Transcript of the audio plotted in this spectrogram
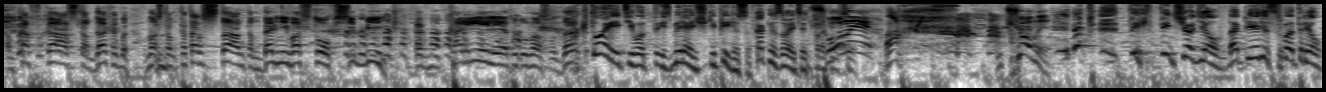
там Кавказ, там, да, как бы, у нас там Татарстан, там Дальний Восток, Сибирь, как бы Карелия тут у нас вот, да. А кто эти вот измеряющие пенисов? Как называется профессия? Ученые? А, Ученые. ты, ты что делал? На пенис смотрел?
